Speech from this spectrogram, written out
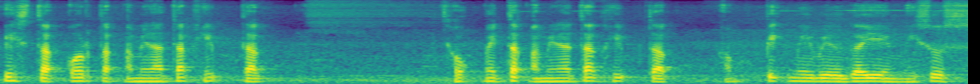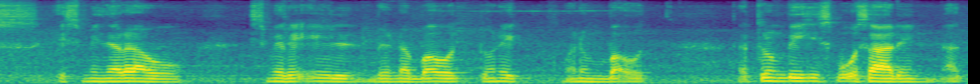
Kristak, Ortak, Aminatak, Hiptak, Hukmitak, Aminatak, Hiptak, Ampik Mebil Gayem, Jesus, Isminaraw, Ismirael, Bernabaot, Tunik, Manumbaot. Tatlong bisis po usalin at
